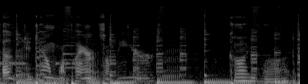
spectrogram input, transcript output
don't you tell my parents I'm here. Kylod.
